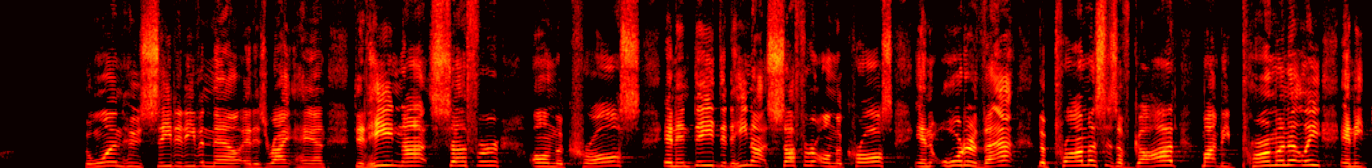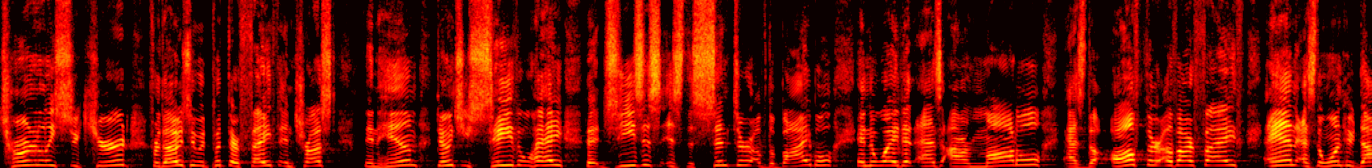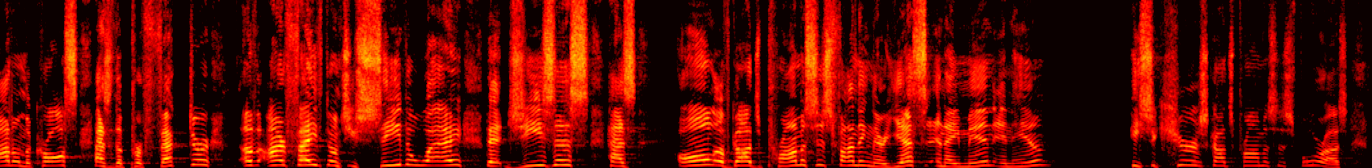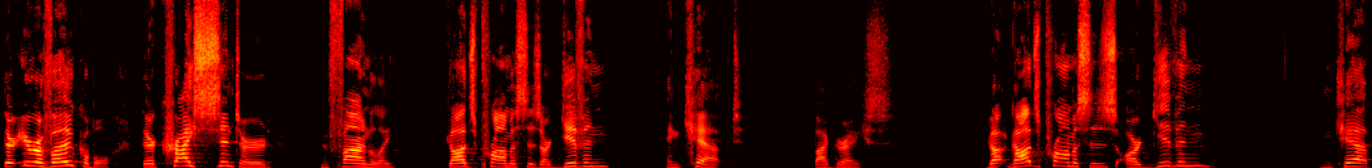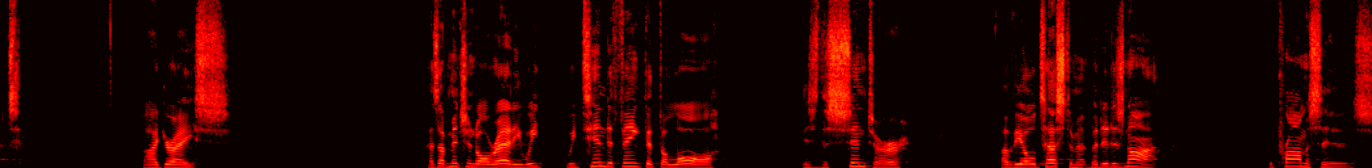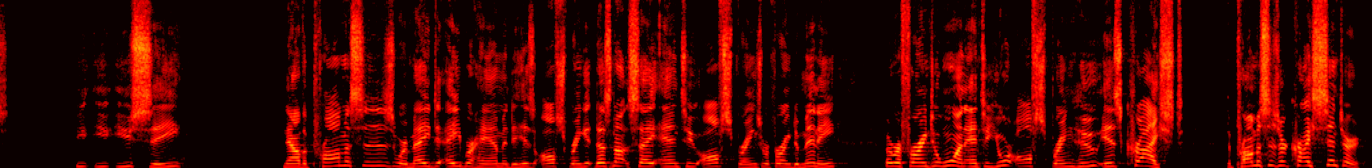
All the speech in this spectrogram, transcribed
the one who's seated even now at his right hand, did he not suffer on the cross? And indeed, did he not suffer on the cross in order that the promises of God might be permanently and eternally secured for those who would put their faith and trust in him? Don't you see the way that Jesus is the center of the Bible in the way that as our model, as the author of our faith, and as the one who died on the cross, as the perfecter of our faith, don't you see the way that Jesus has all of God's promises finding their yes and amen in Him? He secures God's promises for us. They're irrevocable, they're Christ centered. And finally, God's promises are given and kept by grace. God's promises are given and kept by grace. As I've mentioned already, we, we tend to think that the law is the center of the Old Testament, but it is not. The promise is. You, you, you, see, now the promises were made to Abraham and to his offspring. It does not say, and to offsprings, referring to many, but referring to one, and to your offspring, who is Christ. The promises are Christ centered.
